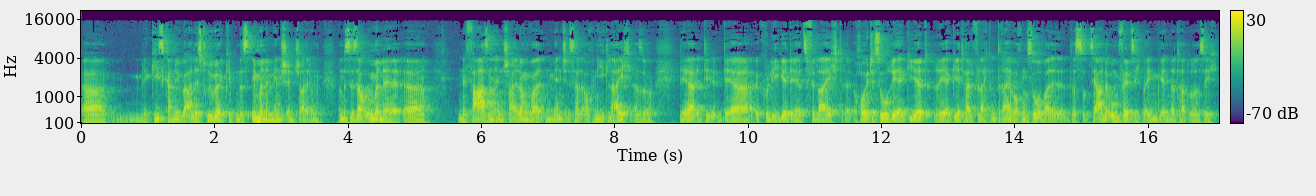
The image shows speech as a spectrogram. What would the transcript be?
äh, eine Gießkanne über alles drüber kippen. Das ist immer eine Menschentscheidung. Und es ist auch immer eine, äh, eine Phasenentscheidung, weil ein Mensch ist halt auch nie gleich. Also der, der, der Kollege, der jetzt vielleicht äh, heute so reagiert, reagiert halt vielleicht in drei Wochen so, weil das soziale Umfeld sich bei ihm geändert hat oder sich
